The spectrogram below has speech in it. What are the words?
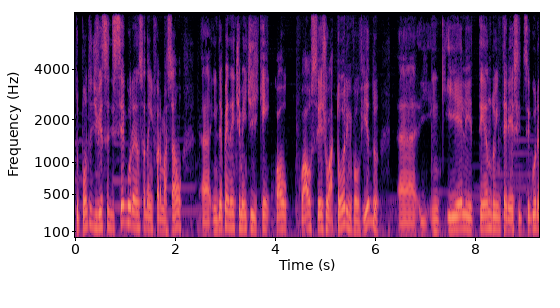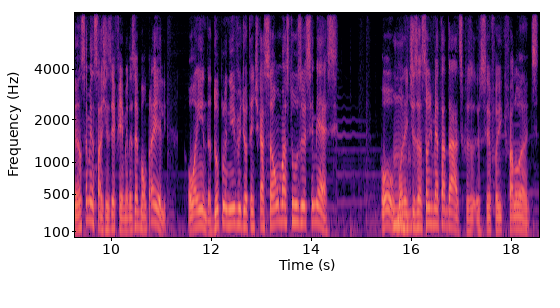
do ponto de vista de segurança da informação, uh, independentemente de quem, qual, qual seja o ator envolvido, uh, e, e, ele tendo interesse de segurança, mensagens efêmeras é bom para ele. Ou ainda, duplo nível de autenticação, mas tu usa o SMS. Ou uhum. monetização de metadados, que você foi que falou antes.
